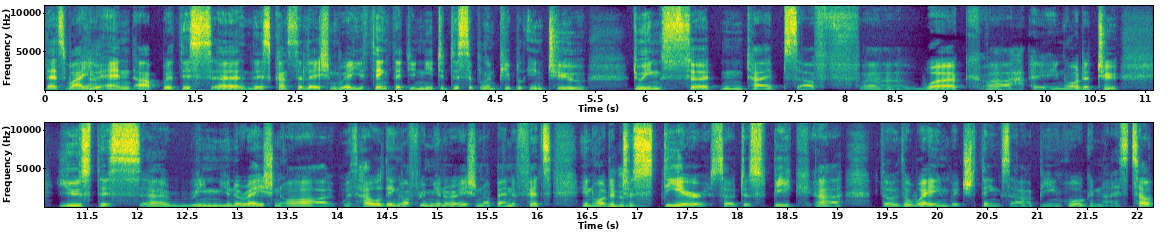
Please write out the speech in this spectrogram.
that's why yeah. you end up with this uh, this constellation where you think that you need to discipline people into doing certain types of uh, work uh, in order to use this uh, remuneration or withholding of remuneration or benefits in order mm -hmm. to steer, so to speak, uh, the, the way in which things are being organized. So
